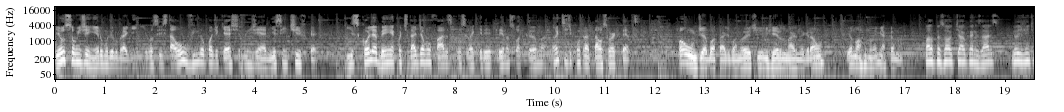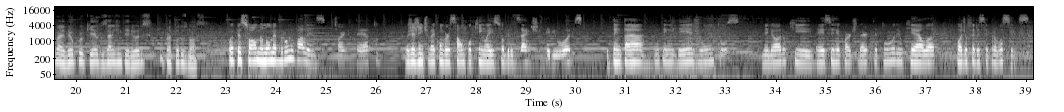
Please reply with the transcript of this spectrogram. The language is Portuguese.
Eu sou o engenheiro Murilo Braguin e você está ouvindo o podcast do Engenharia Científica. E escolha bem a quantidade de almofadas que você vai querer ter na sua cama antes de contratar o seu arquiteto. Bom dia, boa tarde, boa noite, engenheiro Leonardo Negrão. Eu não arrumo nem minha cama. Fala pessoal, Thiago Canizares e hoje a gente vai ver o porquê o design de interiores é para todos nós. Oi pessoal, meu nome é Bruno Valença, sou arquiteto. Hoje a gente vai conversar um pouquinho aí sobre design de interiores e tentar entender juntos melhor o que é esse recorte da arquitetura e o que ela pode oferecer para vocês.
